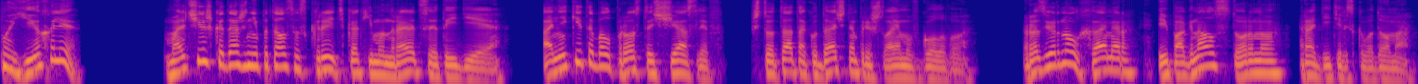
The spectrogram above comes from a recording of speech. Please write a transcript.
Поехали!» Мальчишка даже не пытался скрыть, как ему нравится эта идея. А Никита был просто счастлив, что та так удачно пришла ему в голову. Развернул хаммер и погнал в сторону родительского дома.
